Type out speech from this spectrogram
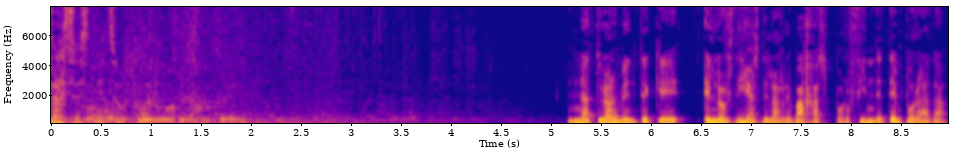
das ist mir zu voll. Naturalmente que en los días de las rebajas por fin de temporada,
